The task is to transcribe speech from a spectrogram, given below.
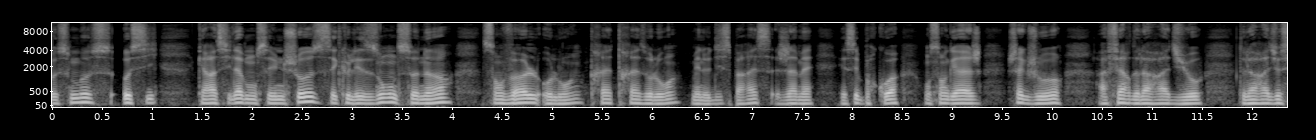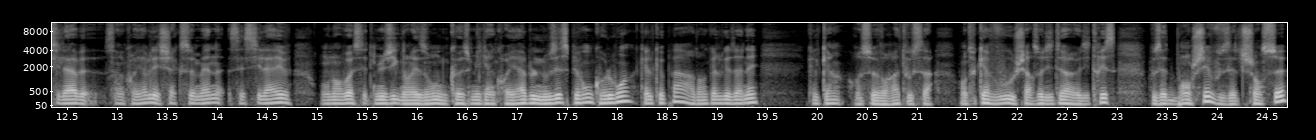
Cosmos aussi. Car à syllabe, on sait une chose, c'est que les ondes sonores s'envolent au loin, très très au loin, mais ne disparaissent jamais. Et c'est pourquoi on s'engage chaque jour à faire de la radio, de la radio syllabe. C'est incroyable. Et chaque semaine, c'est Sylive. On envoie cette musique dans les ondes cosmiques incroyables. Nous espérons qu'au loin, quelque part, dans quelques années, quelqu'un recevra tout ça. En tout cas, vous, chers auditeurs et auditrices, vous êtes branchés, vous êtes chanceux,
